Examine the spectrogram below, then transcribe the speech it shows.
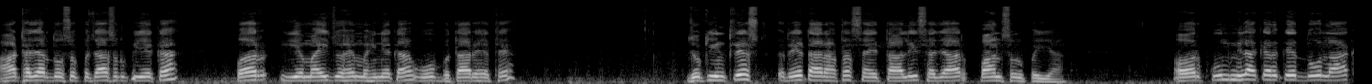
आठ हज़ार दो सौ पचास रुपये का पर ईएमआई जो है महीने का, वो बता रहे थे, जो कि इंटरेस्ट रेट आ रहा था सैतालीस हज़ार पाँच सौ रुपया। और कुल मिला करके दो लाख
